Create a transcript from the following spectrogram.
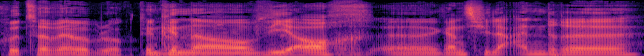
kurzer Werbeblock. den Genau, wie auch äh, ganz viele andere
